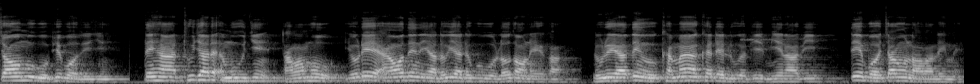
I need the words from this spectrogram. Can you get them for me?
ကြောင်းမှုကိုဖြစ်ပေါ်စေခြင်းသင်ဟာထူးခြားတဲ့အမှုအကျင့်ဒါမှမဟုတ်ရုပ်ရဲ့အံ့ဩသင့်တဲ့အလုပ်ရတစ်ခုကိုလှုပ်ဆောင်တဲ့အခါလူတွေကသင်ကိုခမန်းအခက်တဲ့လူအဖြစ်မြင်လာပြီးသင်ပေါ်ကြောင်းလာပါလိမ့်မယ်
